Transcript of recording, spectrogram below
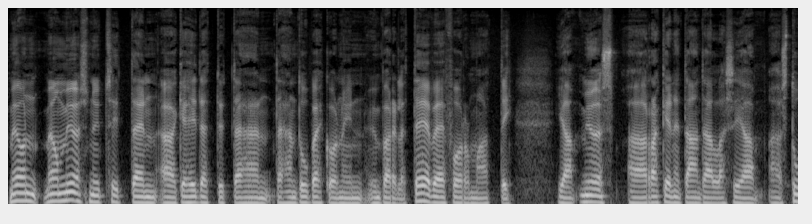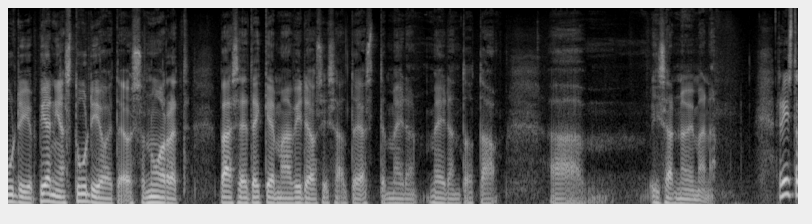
me on, me on myös nyt sitten äh, kehitetty tähän, tähän Tubekonin ympärille TV-formaatti ja myös äh, rakennetaan tällaisia äh, studio, pieniä studioita, joissa nuoret pääsee tekemään videosisältöjä sitten meidän, meidän tota, äh, isännöimänä. Risto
